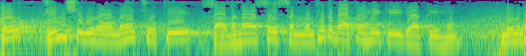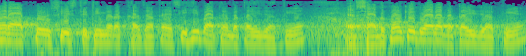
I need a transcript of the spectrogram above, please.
तो इन शिविरों में चूँकि साधना से संबंधित बातें ही की जाती हैं दिन भर आपको उसी स्थिति में रखा जाता है। ऐसी ही बातें बताई जाती हैं और साधकों के द्वारा बताई जाती हैं,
